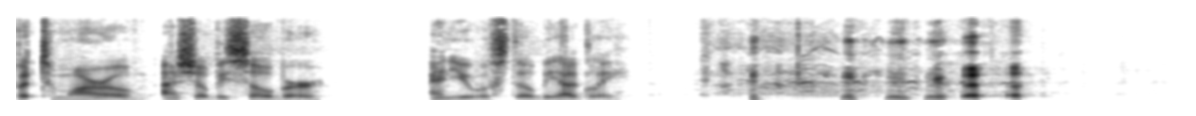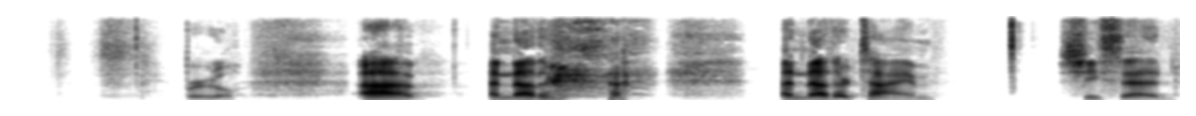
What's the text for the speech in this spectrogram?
but tomorrow I shall be sober and you will still be ugly. Brutal. Uh, another, another time, she said,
